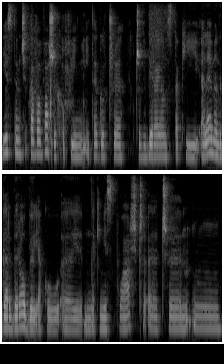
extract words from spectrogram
Jestem ciekawa Waszych opinii i tego, czy, czy wybierając taki element garderoby, jaką, e, jakim jest płaszcz, e, czy mm,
